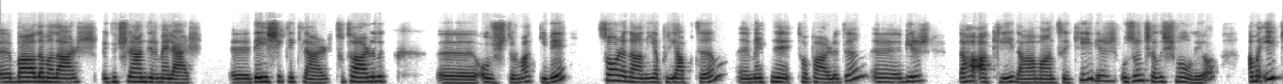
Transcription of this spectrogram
E, bağlamalar, güçlendirmeler, e, değişiklikler, tutarlılık e, oluşturmak gibi sonradan yap, yaptığım, e, metni toparladığım e, bir daha akli, daha mantıki bir uzun çalışma oluyor. Ama ilk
